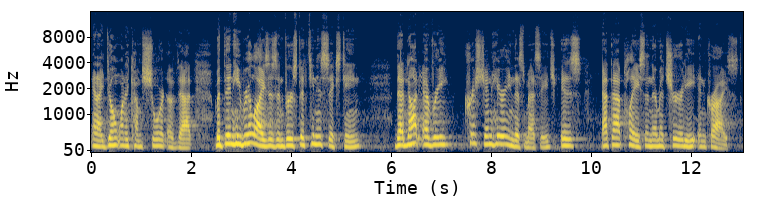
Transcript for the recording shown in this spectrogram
And I don't want to come short of that. But then he realizes in verse 15 and 16 that not every Christian hearing this message is at that place in their maturity in Christ.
